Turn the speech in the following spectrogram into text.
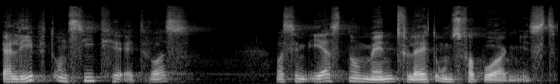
erlebt und sieht hier etwas, was im ersten Moment vielleicht uns verborgen ist.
